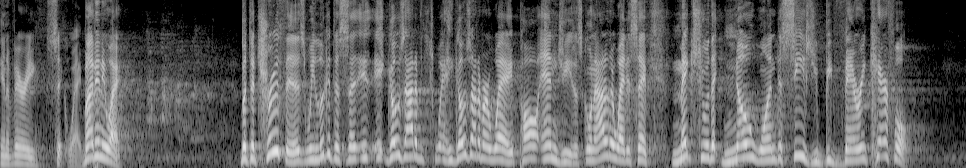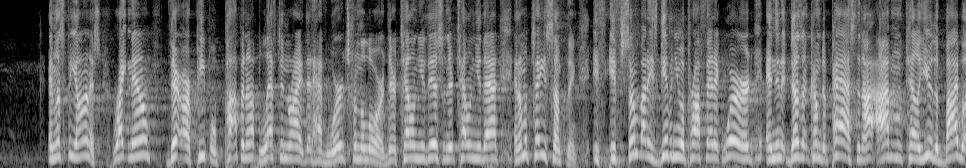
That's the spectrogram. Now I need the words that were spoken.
in a very sick way. But anyway, but the truth is, we look at this, it, goes out of its way, he goes out of our way, Paul and Jesus, going out of their way to say, make sure that no one deceives you. Be very careful. And let's be honest, right now, there are people popping up left and right that have words from the Lord. They're telling you this and they're telling you that. And I'm going to tell you something. If, if somebody's giving you a prophetic word and then it doesn't come to pass, then I, I'm going to tell you the Bible,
